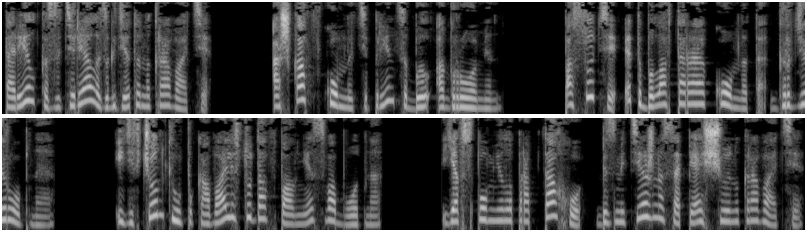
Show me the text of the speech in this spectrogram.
Тарелка затерялась где-то на кровати. А шкаф в комнате принца был огромен. По сути, это была вторая комната, гардеробная. И девчонки упаковались туда вполне свободно. Я вспомнила про птаху, безмятежно сопящую на кровати,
